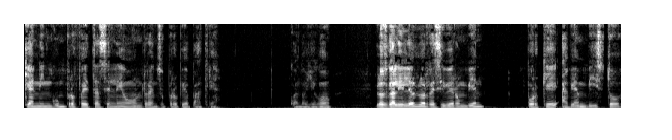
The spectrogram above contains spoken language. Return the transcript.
que a ningún profeta se le honra en su propia patria. Cuando llegó, los galileos lo recibieron bien, porque habían visto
